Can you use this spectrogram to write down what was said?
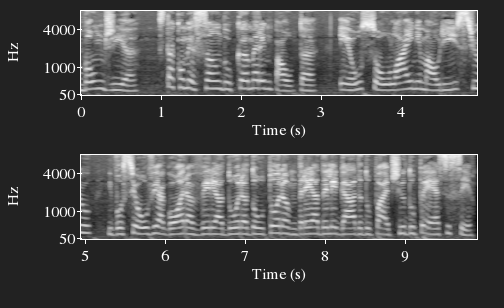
Bom dia. Está começando o Câmara em Pauta. Eu sou Laine Maurício e você ouve agora a vereadora doutora Andréa, delegada do partido PSC.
